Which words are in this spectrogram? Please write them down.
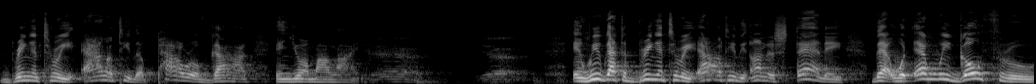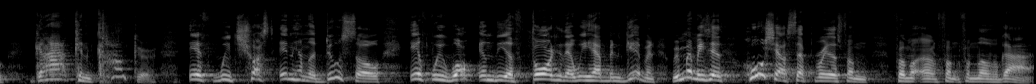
bring into reality the power of God in your and my life. And we've got to bring into reality the understanding that whatever we go through, God can conquer if we trust in Him to do so, if we walk in the authority that we have been given. Remember, He says, Who shall separate us from, from, uh, from, from the love of God?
